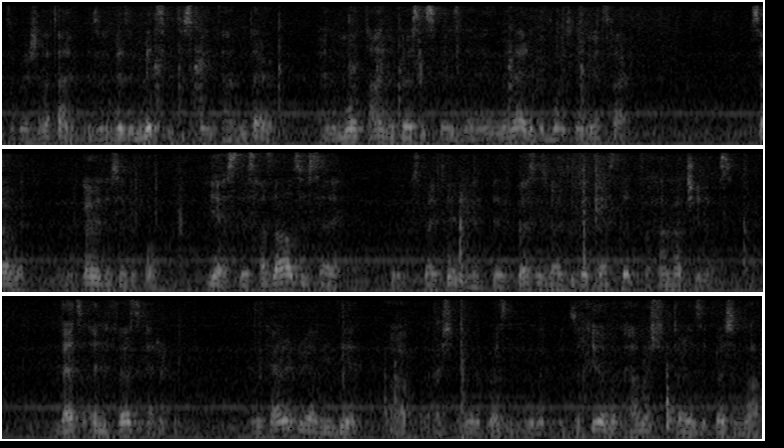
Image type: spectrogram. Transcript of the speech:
It's a question of time. There's a, there's a mitzvah to spend time in Torah. And the more time a person spends learning the matter, the more he's going to get tzchak. So, going with this before, yes, there's chazals who say, who explain clearly that the person is going to get tested for how much he knows. That's in the first category. In the category of idea, of uh, when a person, when the, it's a of how much Torah does a person know.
